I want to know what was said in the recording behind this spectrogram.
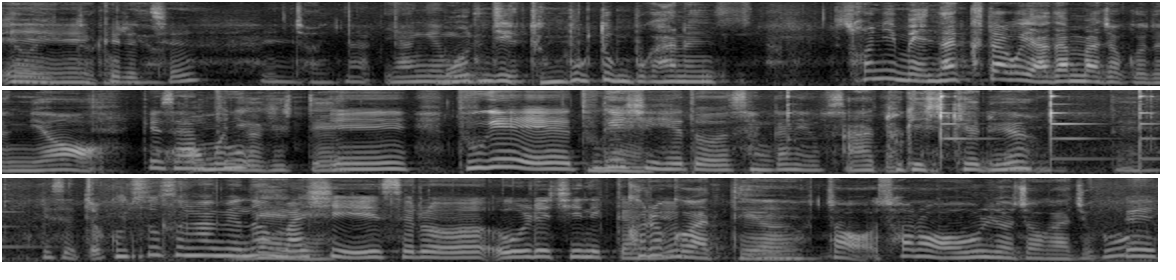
예, 있도록요. 그렇죠. 예, 전 야- 양념을 뭐든지 이제- 듬뿍듬뿍 하는 손이 맨날 크다고 야단 맞았거든요. 그래서 한 어머니가 두, 계실 때. 예, 두 개에 두 네. 개씩 해도 상관이 없어요. 아 두 개씩 해도요? 네. 그래서 조금 숙성하면은 네네. 맛이 서로 어울려지니까. 그럴 것 같아요. 저 서로 어울려져 가지고. 네,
